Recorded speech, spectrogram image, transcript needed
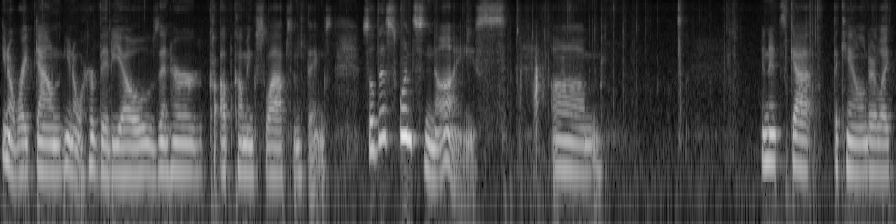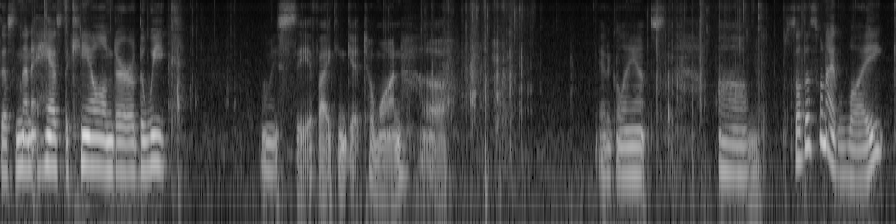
you know, write down, you know, her videos and her upcoming swaps and things. So this one's nice. Um, and it's got the calendar like this, and then it has the calendar, of the week let me see if I can get to one uh, at a glance. Um, so this one I like,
